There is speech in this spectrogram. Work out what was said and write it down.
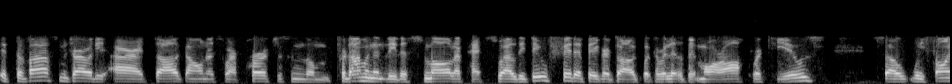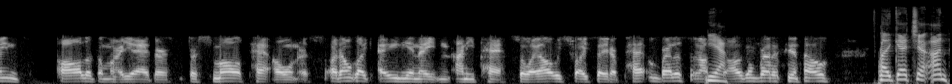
it's the vast majority are dog owners who are purchasing them. Predominantly the smaller pets. Well, they do fit a bigger dog, but they're a little bit more awkward to use. So we find all of them are yeah they're they're small pet owners. I don't like alienating any pets, so I always try to say they're pet umbrellas, they're not Yeah. dog umbrellas. You know. I get you. And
